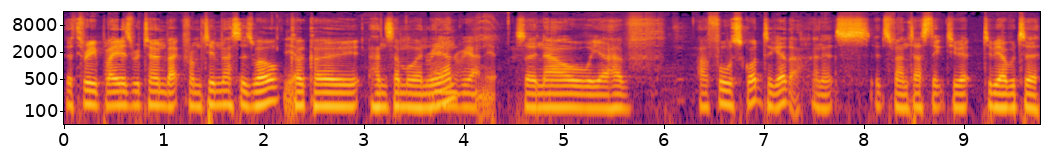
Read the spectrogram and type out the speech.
the three players returned back from Timnas as well: Yeah. Coco, Hansamu, and Rian. And Rian, yeah. So now we have our full squad together, and it's it's fantastic to to be able to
